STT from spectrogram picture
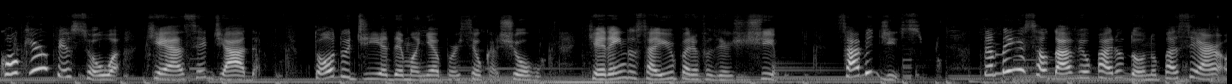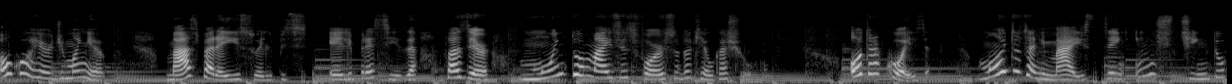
Qualquer pessoa que é assediada todo dia de manhã por seu cachorro, querendo sair para fazer xixi, sabe disso. Também é saudável para o dono passear ou correr de manhã, mas para isso ele, ele precisa fazer muito mais esforço do que o cachorro. Outra coisa, muitos animais têm instinto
